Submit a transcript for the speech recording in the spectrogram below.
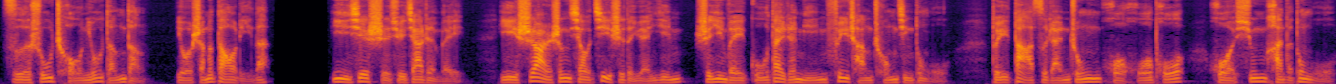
子鼠、丑牛等等，有什么道理呢？一些史学家认为，以十二生肖计时的原因，是因为古代人民非常崇敬动物，对大自然中或活泼或凶悍的动物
